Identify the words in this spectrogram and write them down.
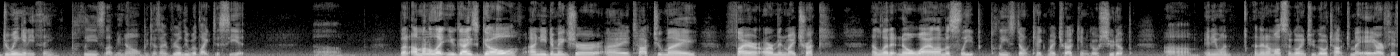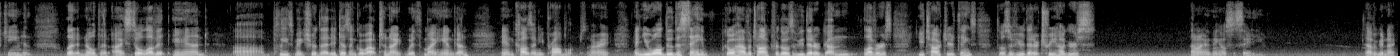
doing anything, please let me know because I really would like to see it. Um, but I'm going to let you guys go. I need to make sure I talk to my firearm in my truck and let it know while I'm asleep. Please don't take my truck and go shoot up um, anyone. And then I'm also going to go talk to my AR 15 and let it know that I still love it. And uh, please make sure that it doesn't go out tonight with my handgun and cause any problems. All right. And you all do the same. Go have a talk. For those of you that are gun lovers, you talk to your things. Those of you that are tree huggers, I don't have anything else to say to you. Have a good night.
